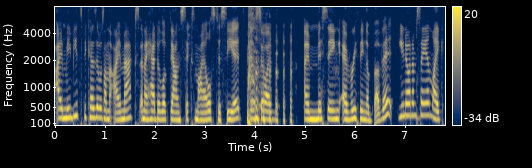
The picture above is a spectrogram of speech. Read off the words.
I maybe it's because it was on the IMAX and I had to look down six miles to see it, and so I'm I'm missing everything above it. You know what I'm saying? Like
